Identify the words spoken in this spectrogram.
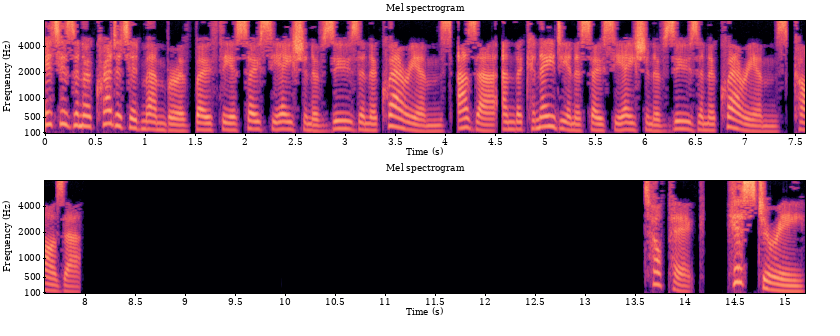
It is an accredited member of both the Association of Zoos and Aquariums and the Canadian Association of Zoos and Aquariums History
